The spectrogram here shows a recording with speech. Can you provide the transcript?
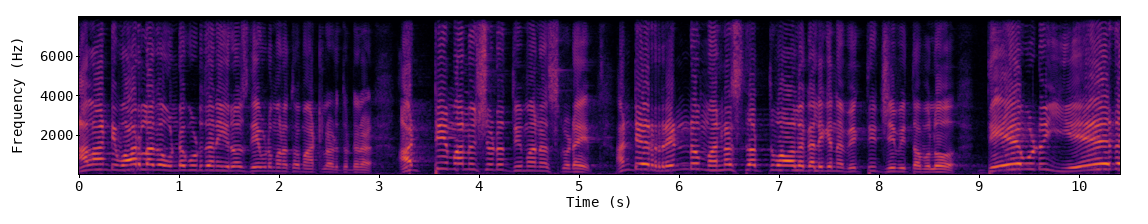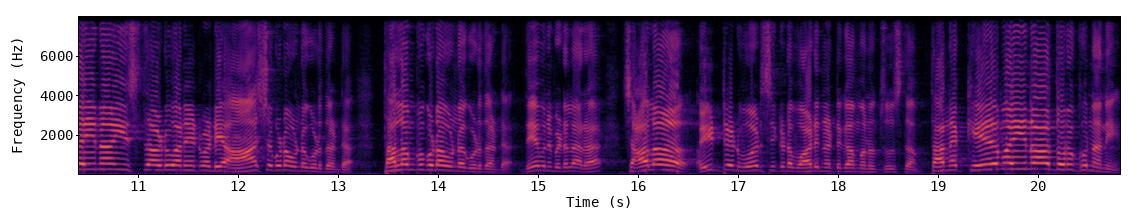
అలాంటి వారులాగా ఉండకూడదని ఈరోజు దేవుడు మనతో మాట్లాడుతుంటున్నాడు అట్టి మనుషుడు ద్విమనస్కుడై అంటే రెండు మనస్తత్వాలు కలిగిన వ్యక్తి జీవితంలో దేవుడు ఏదైనా ఇస్తాడు అనేటువంటి ఆశ కూడా ఉండకూడదంట. తలంపు కూడా ఉండకూడదంట. దేవుని బిడలారా చాలా వెయిటెడ్ వర్డ్స్ ఇక్కడ వాడినట్టుగా మనం చూస్తాం. తనకేమైనా దొరుకునని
